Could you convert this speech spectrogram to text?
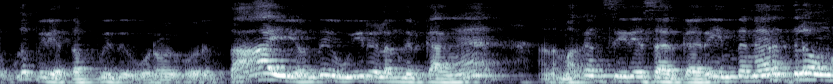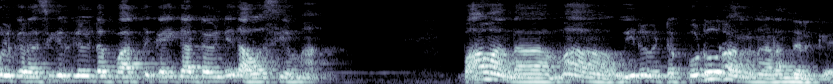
எவ்வளோ பெரிய தப்பு இது. ஒரு ஒரு தாய் வந்து உயிரிழந்திருக்காங்க. அந்த மகன் சீரியஸாக இருக்காரு. இந்த நேரத்தில் உங்களுக்கு ரசிகர்கள்ட்ட பார்த்து கை காட்ட வேண்டியது அவசியமாக பாவம் அந்த அம்மா உயிரை விட்ட கொடூரம் அங்கே நடந்திருக்கு.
